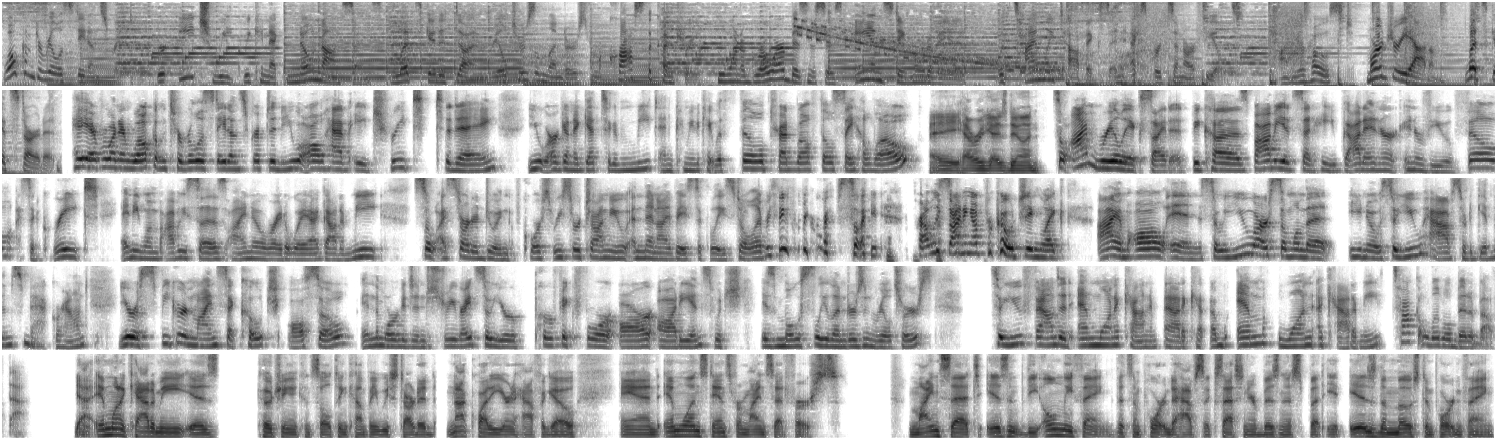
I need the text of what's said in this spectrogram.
Welcome to Real Estate Unscripted, where each week we connect no nonsense, let's get it done realtors and lenders from across the country who want to grow our businesses and stay motivated with timely topics and experts in our fields. I'm your host, Marjorie Adam. Let's get started. Hey, everyone, and welcome to Real Estate Unscripted. You all have a treat today. You are going to get to meet and communicate with Phil Treadwell. Phil, say hello. Hey, how are you guys doing? So I'm really excited because Bobby had said, Hey, you've got to inter- interview Phil. I said, Great. Anyone Bobby says, I know right away I got to meet. So I started doing, of course, research on you. And then I basically stole everything from your website, probably signing up for coaching. Like I am all in. So you are someone that, you know, so you have, so to give them some background, you're a speaker and mindset coach also in the mortgage industry, right? So you're perfect for our audience, which is mostly lenders and realtors. So you founded M1 Academy, M1 Academy. Talk a little bit about that. Yeah, M1 Academy is coaching and consulting company we started not quite a year and a half ago. And M1 stands for Mindset First. Mindset isn't the only thing that's important to have success in your business, but it is the most important thing.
